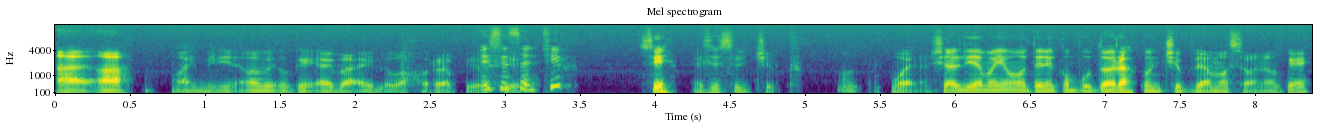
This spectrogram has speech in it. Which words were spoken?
Ah, ah, ay, menina, a ver, ok, ahí va, ahí lo bajo rápido. ¿Ese sí. es el chip? Sí, ese es el chip. Ok. Bueno, ya el día de mañana vamos a tener computadoras con chip de Amazon, ¿ok? ¿Eh?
